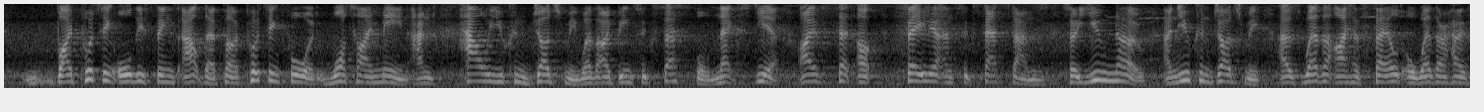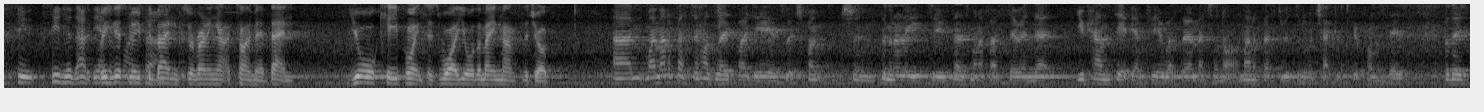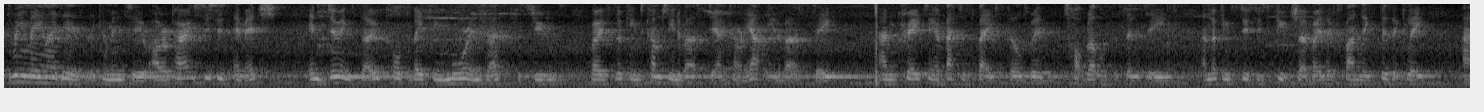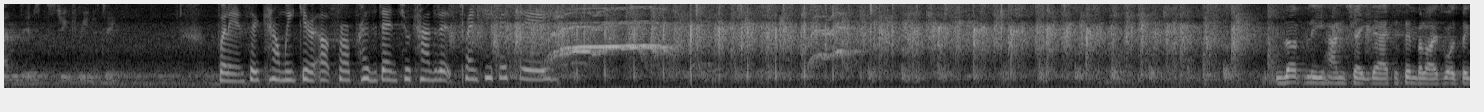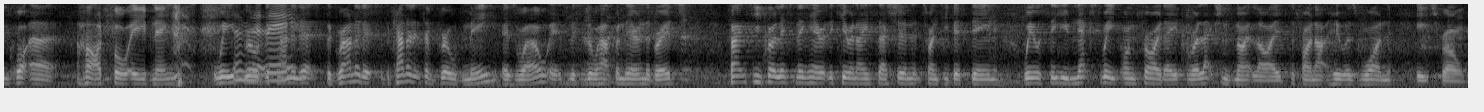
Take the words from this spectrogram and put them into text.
by putting all these things out there, by putting forward what I mean and how you can judge me, whether I've been successful next year, I've set up failure and success standards so you know and you can judge me as whether I have failed or whether I have succeeded at the if end we just of my move to Ben because we're running out of time here. Ben, your key points as why you're the main man for the job. Um, my manifesto has loads of ideas which function similarly to Seb's manifesto in that you can see at the end of the year whether they're met or not. A manifesto is sort of a checklist of your promises. But those three main ideas that they come into are repairing Susu's image, in doing so, cultivating more interest for students both looking to come to university and currently at the university, and creating a better space filled with top level facilities and looking to Susu's future, both expanding physically and into the student community. Brilliant. So can we give it up for our presidential candidates 2015? Lovely handshake there to symbolise what has been quite a hard-fought evening. We've grilled the candidates. The, candidate, the candidates have grilled me as well. It's, this has all happened here in the bridge. Thank you for listening here at the Q&A session 2015. We will see you next week on Friday for Elections Night Live to find out who has won each role.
